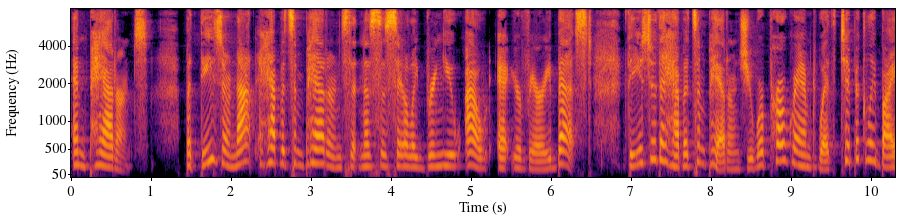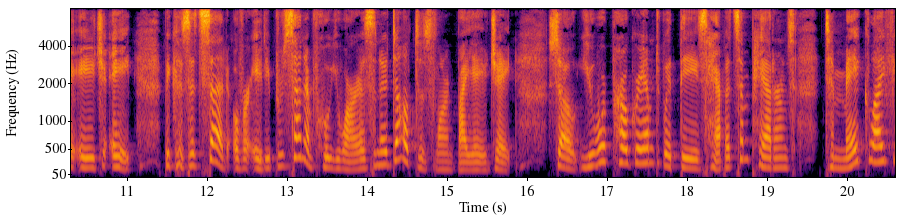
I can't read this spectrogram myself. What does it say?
and patterns. But these are not habits and patterns that necessarily bring you out at your very best. These are the habits and patterns you were programmed with typically by age eight because it's said over 80% of who you are as an adult is learned by age eight. So you were programmed with these habits and patterns to make life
